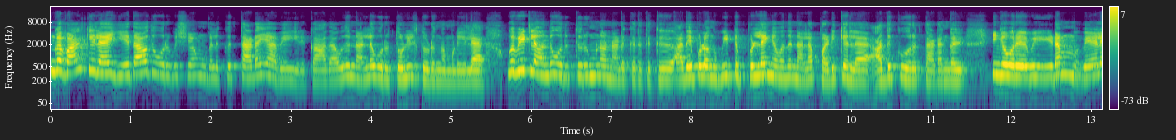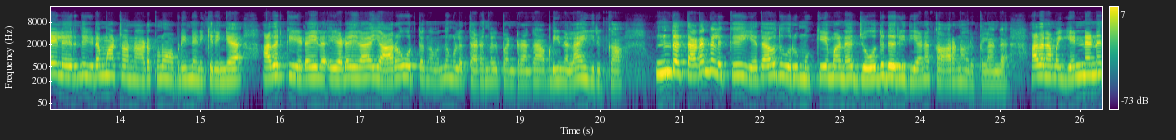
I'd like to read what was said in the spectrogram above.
உங்கள் வாழ்க்கையில் ஏதாவது ஒரு விஷயம் உங்களுக்கு தடையாகவே இருக்கா? அதாவது நல்ல ஒரு தொழில் தொடங்க முடியல. உங்கள் வீட்டில் வந்து ஒரு திருமணம் நடக்கிறதுக்கு அதே போல் உங்கள் வீட்டு பிள்ளைங்க வந்து நல்லா படிக்கலை அதுக்கு ஒரு தடங்கள். நீங்கள் ஒரு இடம் வேலையிலேருந்து இடமாற்றம் நடக்கணும் அப்படின்னு நினைக்கிறீங்க. அதற்கு இடையில இடையில யாரோ ஒருத்தங்க வந்து உங்களை தடங்கள் பண்ணுறாங்க அப்படின்னலாம் இருக்கா? இந்த தடங்களுக்கு ஏதாவது ஒரு முக்கியமான ஜோதிட ரீதியான காரணம் இருக்கலாங்க. அதை நம்ம என்னென்னு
